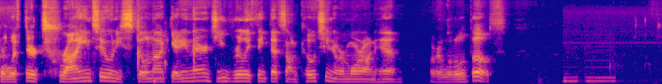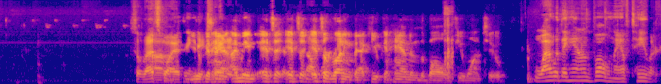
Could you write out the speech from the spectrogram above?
So if they're trying to, and he's still not getting there, do you really think that's on coaching or more on him, or a little of both? So that's why I um, think you can. Hand, traded. I mean, it's a it's a it's a running back. You can hand him the ball if you want to. why would they hand him the ball when they have Taylor?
